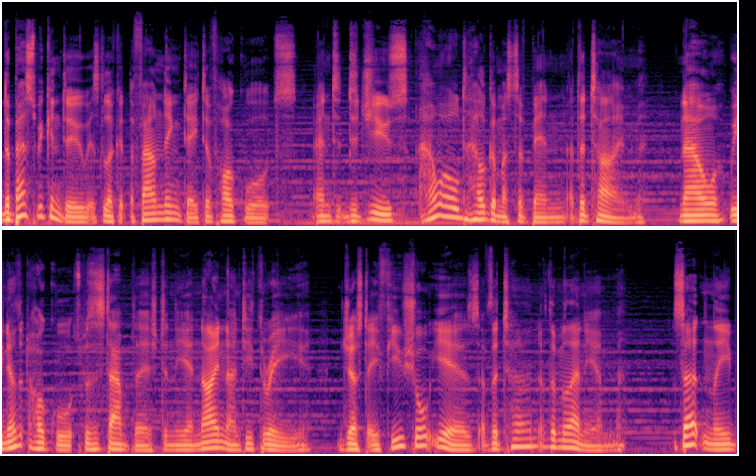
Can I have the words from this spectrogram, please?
The best we can do is look at the founding date of Hogwarts and deduce how old Helga must have been at the time. Now, we know that Hogwarts was established in the year 993, just a few short years of the turn of the millennium. Certainly,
